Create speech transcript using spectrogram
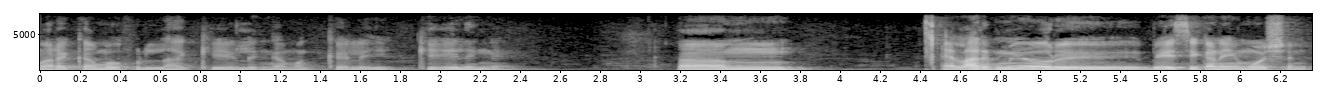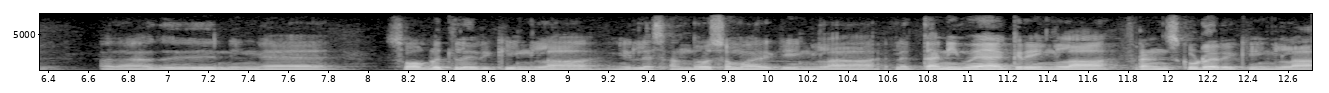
மறக்காமல் ஃபுல்லாக கேளுங்க மக்களே கேளுங்க. எல்லாருக்குமே ஒரு பேசிக்கான எமோஷன் அதாவது நீங்கள் சோகத்தில் இருக்கீங்களா? இல்லை சந்தோஷமாக இருக்கீங்களா? இல்லை தனிமையாக இருக்கிறீங்களா ஃப்ரெண்ட்ஸ் கூட இருக்கீங்களா?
